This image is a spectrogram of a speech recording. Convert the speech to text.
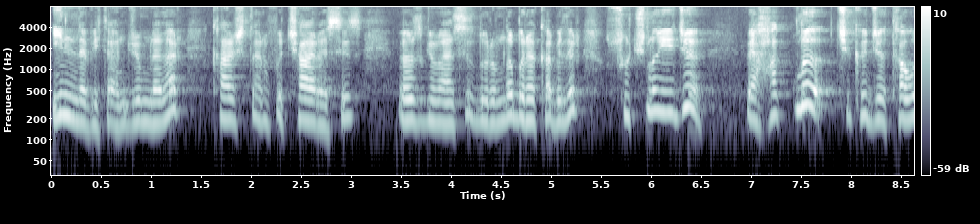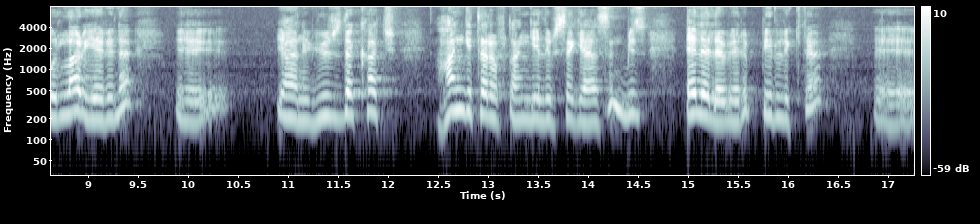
inle biten cümleler karşı tarafı çaresiz, özgüvensiz durumda bırakabilir. Suçlayıcı ve haklı çıkıcı tavırlar yerine e, yani yüzde kaç hangi taraftan gelirse gelsin biz el ele verip birlikte e,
